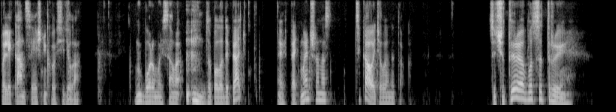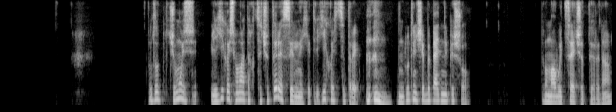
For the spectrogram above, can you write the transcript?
Пелікан, Сешніков, всі діла. Ми боремось саме за поле D5. F5 менше у нас цікавить, але не так. Це 4 або це 3. Тут, тут чомусь в якихось моментах це 4 сильний хід, в якихось це 3. ну тут він ще B5 не пішов. Тому, мабуть, це 4, да?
